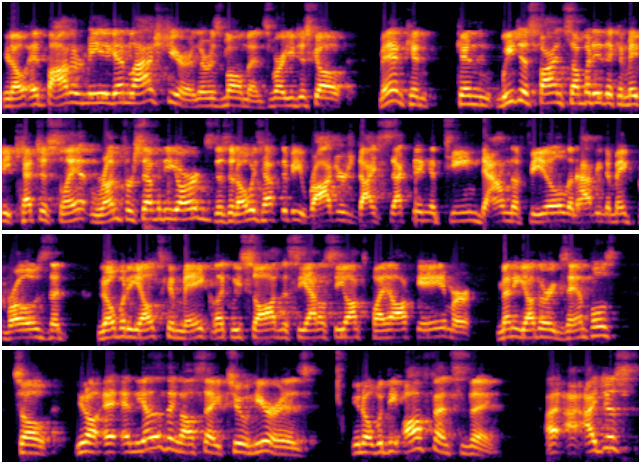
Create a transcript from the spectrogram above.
You know, it bothered me again last year. There was moments where you just go, man, can can we just find somebody that can maybe catch a slant and run for 70 yards? Does it always have to be Rodgers dissecting a team down the field and having to make throws that nobody else can make, like we saw in the Seattle Seahawks playoff game or many other examples? So, you know, and, and the other thing I'll say too here is, you know, with the offense thing, I, I just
